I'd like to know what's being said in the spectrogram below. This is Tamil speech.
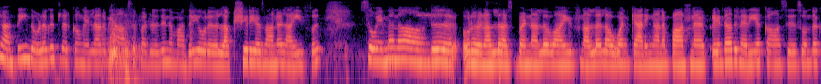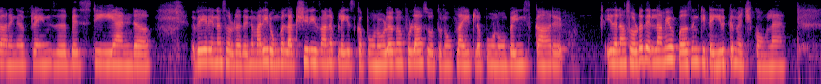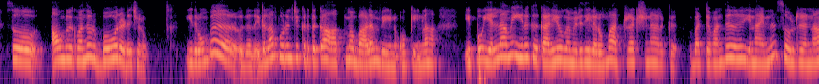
சாந்தி இந்த உலகத்துல இருக்கவங்க எல்லாருமே ஆசைப்படுறது இந்த மாதிரி ஒரு லக்ஷரியஸான லைஃப் ஸோ என்னன்னா வந்து ஒரு நல்ல ஹஸ்பண்ட் நல்ல ஒய்ஃப் நல்ல லவ் அண்ட் கேரிங்கான பார்ட்னர் ரெண்டாவது நிறைய காசு சொந்தக்காரங்க ஃப்ரெண்ட்ஸு பெஸ்டி அண்ட் வேற என்ன சொல்றது? இந்த மாதிரி ரொம்ப லக்ஷரியஸான பிளேஸ்க்கு போகணும். உலகம் ஃபுல்லாக சுற்றணும் ஃப்ளைட்டில் போகணும். பென்ஸ் காரு இதை நான் சொல்றது எல்லாமே ஒரு பர்சன் கிட்ட இருக்குன்னு வச்சுக்கோங்களேன். ஸோ அவங்களுக்கு வந்து ஒரு போர் அடிச்சிடும் இது ரொம்ப இதெல்லாம் புரிஞ்சுக்கிறதுக்கு ஆத்ம பலம் வேணும் ஓகேங்களா? இப்போ எல்லாமே இருக்கு கலியுகம் இறுதியில ரொம்ப அட்ராக்ஷனா இருக்கு. பட் வந்து நான் என்ன சொல்றேன்னா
